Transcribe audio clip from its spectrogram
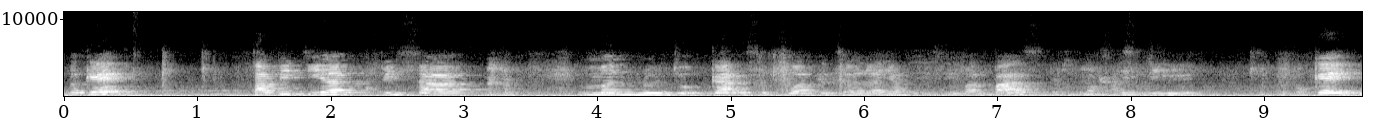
Oke, tapi dia bisa menunjukkan sebuah gejala yang bersifat pas pasti. Oke.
